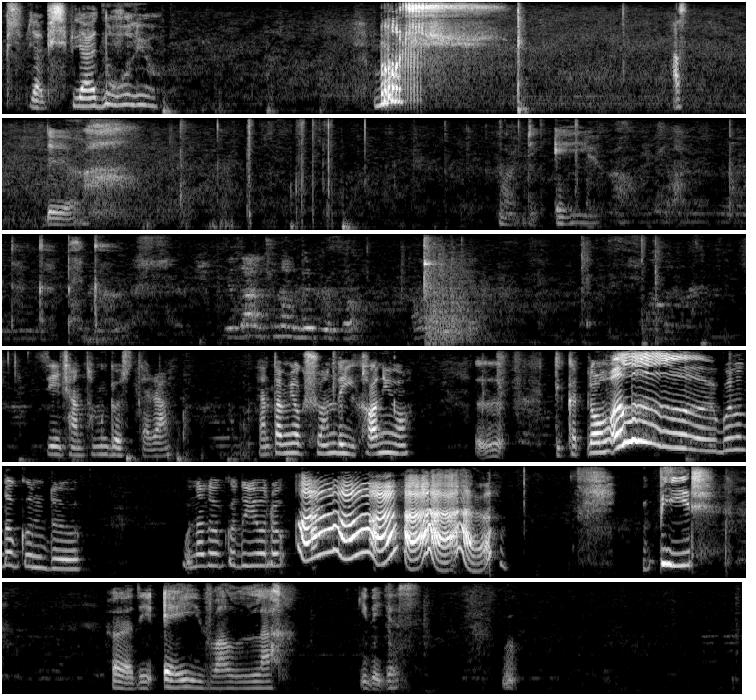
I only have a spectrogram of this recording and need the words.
Bismillah bismillah ne oluyor? De. Hadi eyvallah. Burada köpek. Size çantamı göstereyim. Çantam yok şu anda yıkanıyor. Ee, dikkatli ol. Buna dokundu. Buna dokunuyorum. Aa! Bir. Hadi eyvallah. Gideceğiz.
